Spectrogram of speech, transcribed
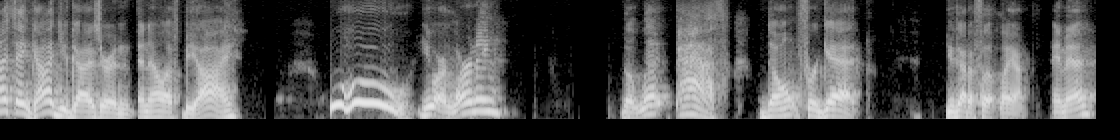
I thank God you guys are in, in LFBI. Woohoo! You are learning the lit path. Don't forget, you got a foot lamp. Amen?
